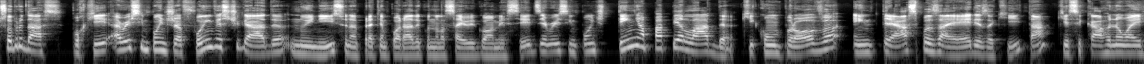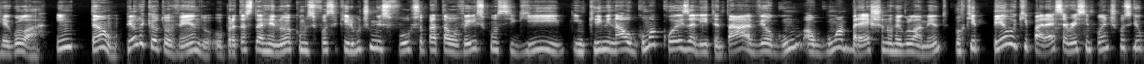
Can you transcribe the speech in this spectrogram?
sobre o DAS. Porque a Racing Point já foi investigada no início, na pré-temporada, quando ela saiu igual a Mercedes, e a Racing Point tem a papelada que comprova, entre aspas aéreas aqui, tá? Que esse carro não é irregular. Então, pelo que eu tô vendo, o protesto da Renault é como se fosse aquele último esforço para talvez conseguir incriminar alguma coisa ali, tentar ver algum, alguma brecha no regulamento, porque pelo que parece, a Racing Point conseguiu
